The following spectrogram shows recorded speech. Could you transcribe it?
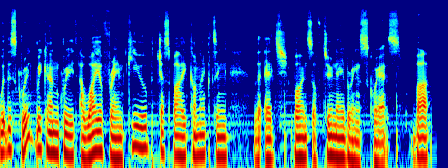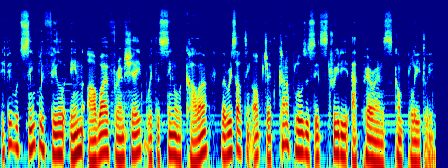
with this grid we can create a wireframe cube just by connecting the edge points of two neighboring squares. But if we would simply fill in our wireframe shape with a single color, the resulting object kind of loses its 3D appearance completely.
